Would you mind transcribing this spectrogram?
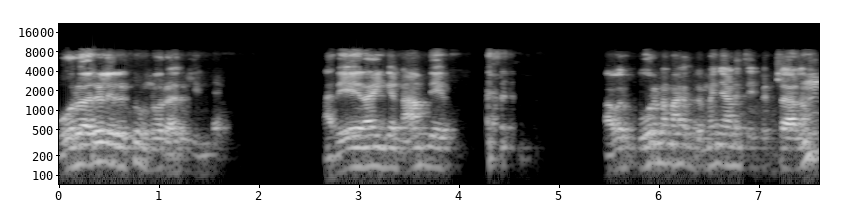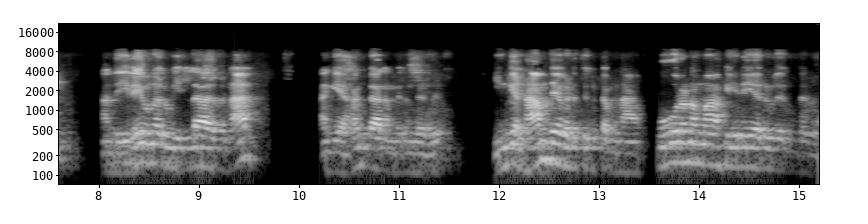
ஒரு அருள் இருக்கு இன்னொரு அருள் இல்லை. அதேதான் இங்க நாம்தேவ். அவர் பூரணமாக பிரம்மஞானத்தை பெற்றாலும் அந்த இறை உணர்வு இல்லாததனால் அங்கே அகங்காரம் இருந்தது. இங்க நாம்தேவ் எடுத்துக்கிட்டோம்னா பூரணமாக இறை அருள் இருந்தது.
